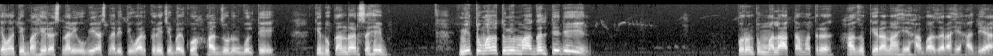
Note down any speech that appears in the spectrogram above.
तेव्हा ती बाहेर असणारी उभी असणारी ती वारकऱ्याची बायको हात जोडून बोलते की दुकानदार साहेब मी तुम्हाला तुम्ही मागल ते देईन परंतु मला आता मात्र हा जो किराणा आहे हा बाजार आहे हा द्या.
